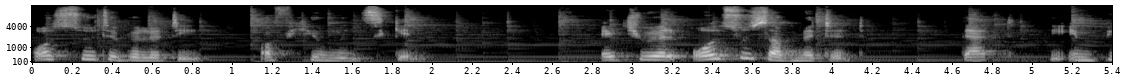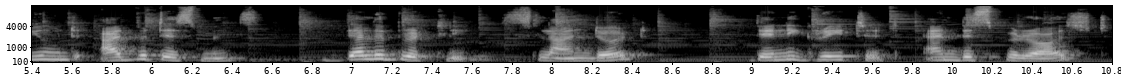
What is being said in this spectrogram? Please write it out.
or suitability of human skin. HUL also submitted that the impugned advertisements deliberately slandered, denigrated, and disparaged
